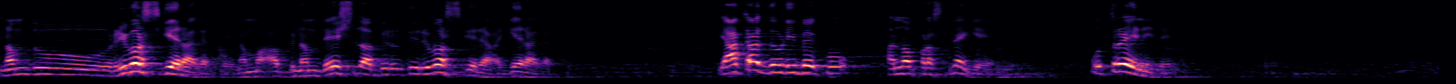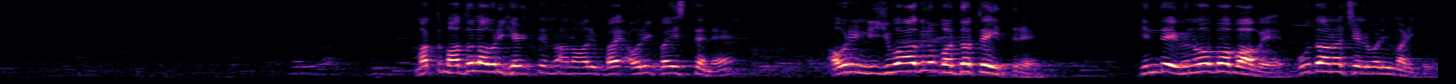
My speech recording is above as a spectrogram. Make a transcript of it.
ನಮ್ಮದು ರಿವರ್ಸ್ ಗೇರ್ ಆಗುತ್ತೆ. ನಮ್ಮ ಅಬ್, ನಮ್ಮ ದೇಶದ ಅಭಿವೃದ್ಧಿ ರಿವರ್ಸ್ ಗೇರ್ ಗೇರ್ ಆಗುತ್ತೆ. ಯಾಕಾಗಿ ದುಡಿಬೇಕು ಅನ್ನೋ ಪ್ರಶ್ನೆಗೆ ಉತ್ತರ ಏನಿದೆ? ಮತ್ತು ಮೊದಲು ಅವ್ರಿಗೆ ಹೇಳ್ತೀನಿ, ನಾನು ಅವ್ರಿಗೆ ಬಯ, ಅವ್ರಿಗೆ ಬಯಸ್ತೇನೆ. ಅವ್ರಿಗೆ ನಿಜವಾಗಲೂ ಬದ್ಧತೆ ಇದ್ದರೆ ಹಿಂದೆ ವಿನೋಬಾ ಭಾವೆ ಭೂದಾನ ಚಳವಳಿ ಮಾಡಿದರು.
